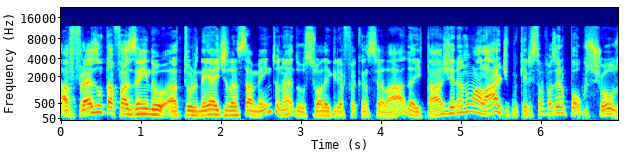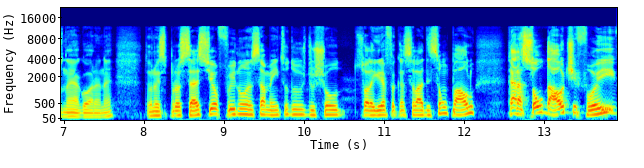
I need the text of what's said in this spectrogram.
a Fresno tá fazendo a turnê aí de lançamento, né? Do Sua Alegria Foi Cancelada e tá gerando um alarde, porque eles estão fazendo poucos shows, né, agora, né? Então, nesse processo, eu fui no lançamento do, do show Sua Alegria Foi Cancelada em São Paulo. Cara, sold out foi,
